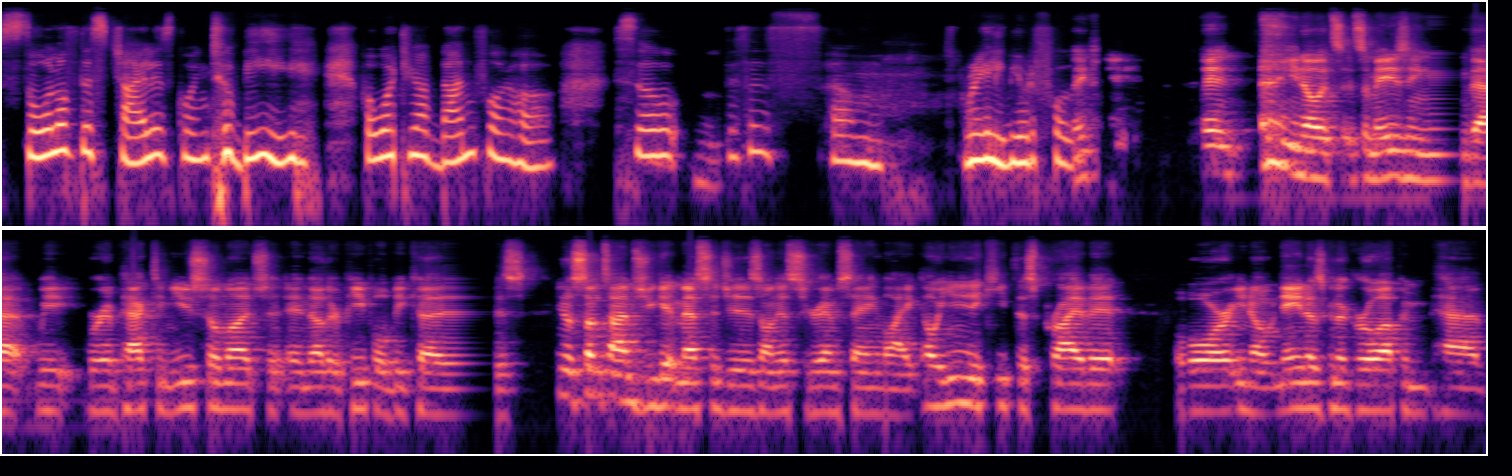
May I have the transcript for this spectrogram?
soul of this child is going to be for what you have done for her so hmm. this is um really beautiful. Thank you. And you know, it's it's amazing that we we're impacting you so much and other people because you know sometimes you get messages on Instagram saying like, "Oh, you need to keep this private," or you know, Naina's going to grow up and have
